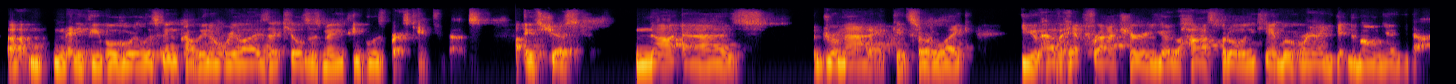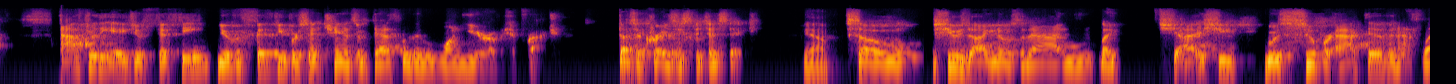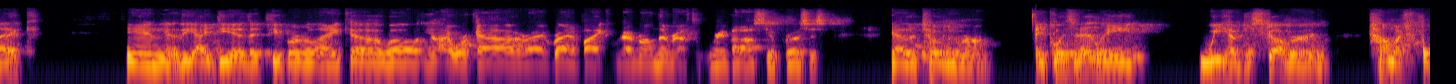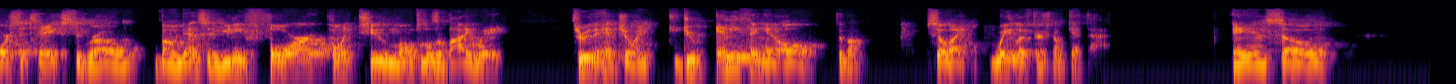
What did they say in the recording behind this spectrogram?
Um, many people who are listening probably don't realize that kills as many people as breast cancer does. It's just not as dramatic. It's sort of like you have a hip fracture, you go to the hospital, you can't move around, you get pneumonia, you die. After the age of 50, you have a 50% chance of death within one year of a hip fracture. That's a crazy statistic. Yeah. So she was diagnosed with that, and like she, she was super active and athletic. And you know, the idea that people are like, oh well, you know, I work out or I ride a bike or whatever, I'll never have to worry about osteoporosis. Yeah, they're totally wrong. And coincidentally, we have discovered how much force it takes to grow bone density. You need 4.2 multiples of body weight through the hip joint to do anything at all to bone. So, like, weightlifters don't get that. And so,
